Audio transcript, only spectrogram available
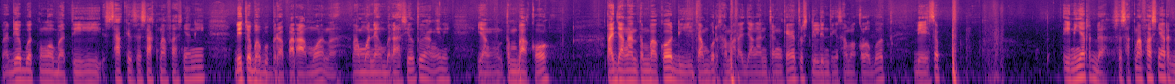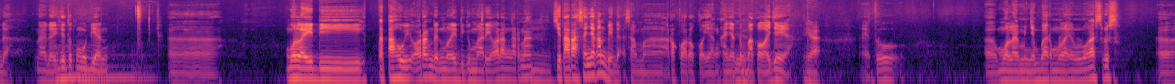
Nah, dia buat mengobati sakit sesak nafasnya nih, dia coba beberapa ramuan. Nah, ramuan yang berhasil tuh yang ini, yang tembakau. Rajangan tembakau dicampur sama rajangan cengkeh terus dilinting sama kelobot, dia isep ininya reda, sesak nafasnya reda. Nah, dari situ kemudian eh, mulai diketahui orang dan mulai digemari orang karena cita rasanya kan beda sama rokok-rokok yang hanya tembakau aja ya. Ya. Nah, itu eh, mulai menyebar, mulai meluas terus eh,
